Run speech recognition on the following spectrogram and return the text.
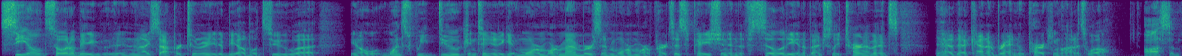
sealed, so it'll be a nice opportunity to be able to. You know, once we do continue to get more and more members and more and more participation in the facility and eventually tournaments, to have that kind of brand new parking lot as well. Awesome.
